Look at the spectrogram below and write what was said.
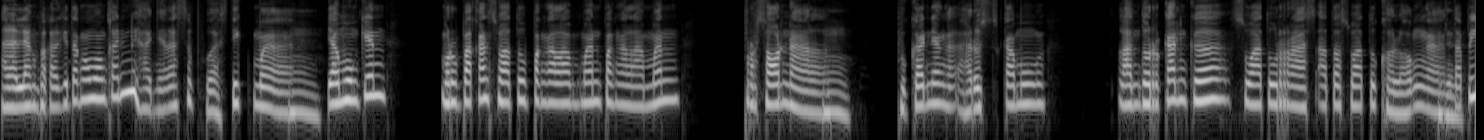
hal-hal yang bakal kita ngomongkan ini hanyalah sebuah stigma Hmm. yang mungkin merupakan suatu pengalaman-pengalaman personal, Hmm. bukan yang harus kamu lanturkan ke suatu ras atau suatu golongan, Betul. tapi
